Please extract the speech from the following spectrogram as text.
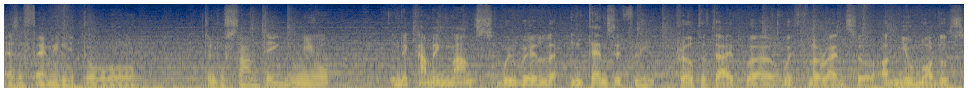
as a family to, to do something new. In the coming months, we will intensively prototype uh, with Lorenzo on new models.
